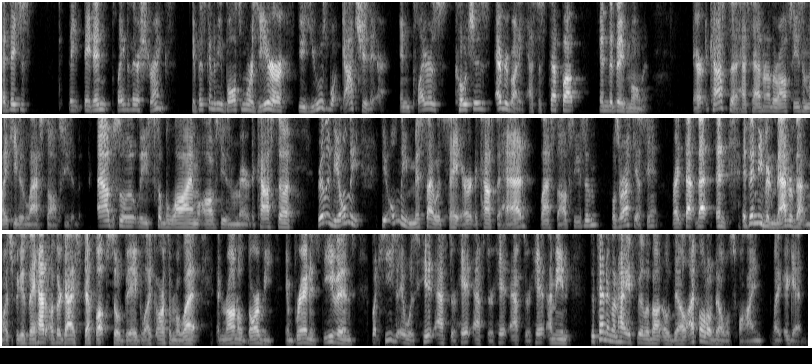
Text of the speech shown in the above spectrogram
and they just they they didn't play to their strength. If it's going to be Baltimore's year, you use what got you there. And players, coaches, everybody has to step up in the big moment. Eric DeCosta has to have another offseason like he did last offseason. Absolutely sublime offseason from Eric DeCosta. Really, the only the only miss I would say Eric DeCosta had last offseason was Rocky Ya-Sin, right? That that and it didn't even matter that much because they had other guys step up so big like Arthur Maulet and Ronald Darby and Brandon Stephens, but he's it was hit after hit after hit after hit. I mean, depending on how you feel about Odell, I thought Odell was fine. Like again,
